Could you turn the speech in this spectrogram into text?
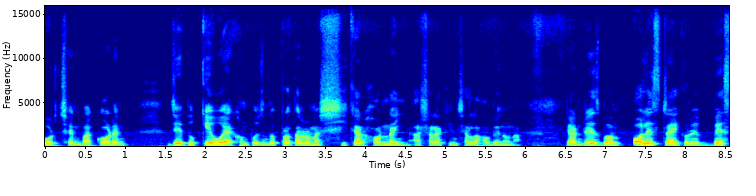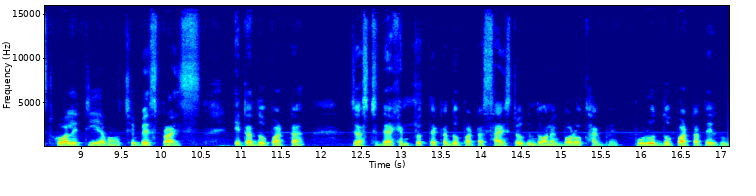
করছেন বা করেন, যেহেতু কেউ এখন পর্যন্ত প্রতারণার শিকার হন নাই, আশা রাখি ইনশাল্লাহ হবেনও না। কারণ ড্রেসবন অলওয়েজ ট্রাই করে বেস্ট কোয়ালিটি এবং হচ্ছে বেস্ট প্রাইস এটা দোপাট্টা। জাস্ট দেখেন প্রত্যেকটা দোপাট্টার সাইজটাও কিন্তু অনেক বড় থাকবে। পুরো দোপাট্টাতে এরকম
